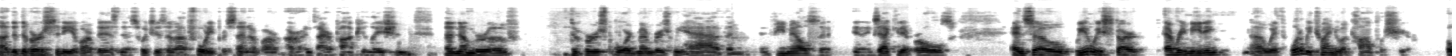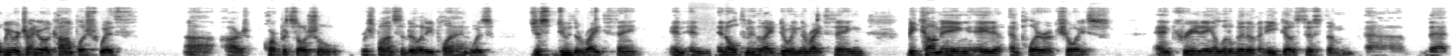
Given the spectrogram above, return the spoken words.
uh, the diversity of our business, which is about 40% of our, our entire population, the number of diverse board members we have and, and females in, in executive roles. And so we always start every meeting uh, with what are we trying to accomplish here? What we were trying to accomplish with uh, our corporate social responsibility plan was just do the right thing. And, and, and ultimately, by doing the right thing, becoming a employer of choice and creating a little bit of an ecosystem uh, that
